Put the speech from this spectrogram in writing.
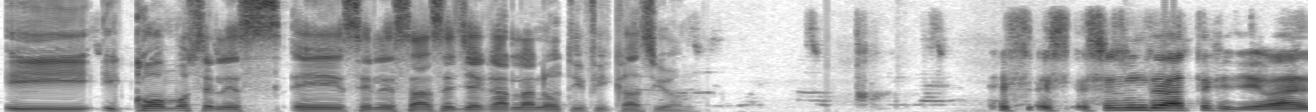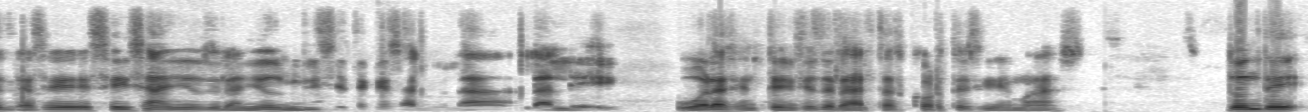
y, y cómo se les, se les hace llegar la notificación? Es, ese es un debate que lleva desde hace seis años, del año 2017 que salió la, la ley, hubo las sentencias de las altas cortes y demás, donde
